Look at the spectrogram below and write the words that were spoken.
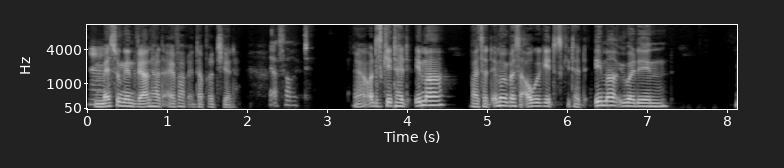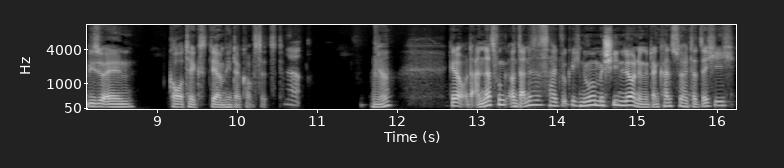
Ja. Messungen werden halt einfach interpretiert. ja, verrückt. Ja, und es geht halt immer, weil es halt immer übers Auge geht, es geht halt immer über den visuellen Cortex, der im Hinterkopf sitzt. Ja. Ja. Genau, und anders und dann ist es halt wirklich nur Machine Learning und dann kannst du halt tatsächlich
